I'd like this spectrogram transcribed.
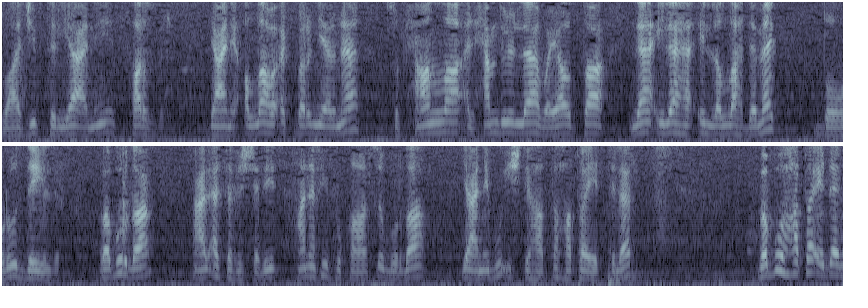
vaciptir yani farzdır. Yani Allahu Ekber'in yerine Subhanallah, Elhamdülillah veyahut da La ilahe illallah demek doğru değildir. Ve burada maalesef şiddet Hanefi fukahası burada yani bu iştihatta hata ettiler. Ve bu hata eden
